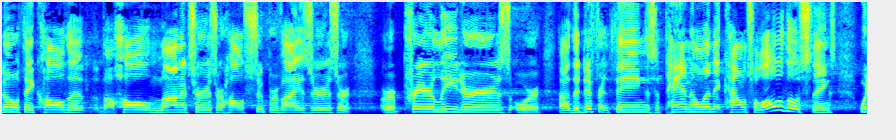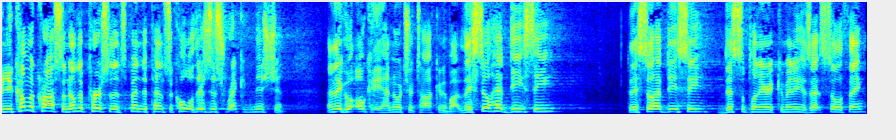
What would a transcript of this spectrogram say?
know what they call the, the hall monitors or hall supervisors or, or prayer leaders or uh, the different things, the Panhellenic Council, all of those things. When you come across another person that's been to Pensacola, there's this recognition. And they go, okay, I know what you're talking about. They still have DC? They still have DC? Disciplinary committee? Is that still a thing?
